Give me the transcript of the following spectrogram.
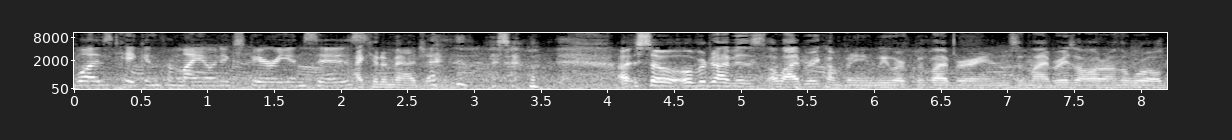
was taken from my own experiences. I can imagine. so, uh, so Overdrive is a library company. We work with librarians and libraries all around the world.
